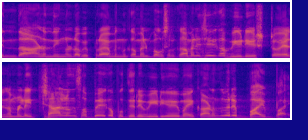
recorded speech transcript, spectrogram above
എന്താണ് നിങ്ങളുടെ അഭിപ്രായം എന്ന് കമന്റ് ബോക്സിൽ കമന്റ് ചെയ്യുക. വീഡിയോ ഇഷ്ടമായാൽ നമ്മുടെ ഈ ചാനൽ ഒന്ന് സബ് ചെയ്യുക. പുതിയൊരു വീഡിയോയുമായി കാണുന്നതുവരെ ബൈ ബൈ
